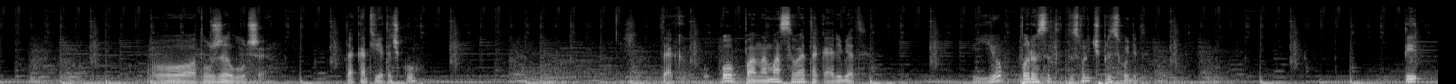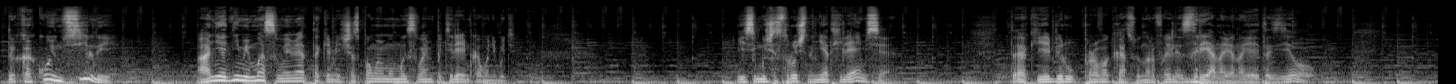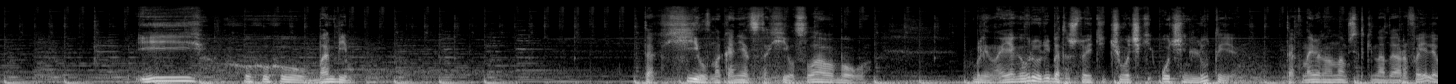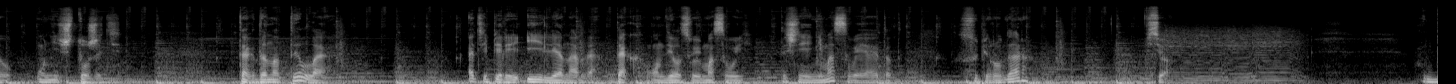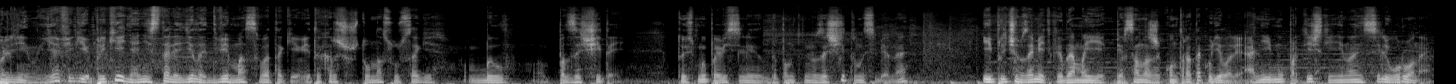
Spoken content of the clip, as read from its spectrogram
Вот, уже лучше. Так, ответочку. Так, опа, на массовая атака, ребят. Ёпарасы, ты смотри, что происходит. Ты, ты какой он сильный! А не одними массовыми атаками. Сейчас, по-моему, мы с вами потеряем кого-нибудь. Если мы сейчас срочно не отхиляемся так, я беру провокацию на Рафаэля. Зря, наверное, я это сделал. И... Ху-ху-ху, бомбим. Так, хил, наконец-то хил, слава богу. Блин, а я говорю, ребята, что эти чувачки очень лютые. Так, наверное, нам все-таки надо Рафаэля уничтожить. Так, Донателло А теперь и Леонардо. Так, он делает свой массовый Точнее, не массовый, а этот Суперудар все Блин, я офигею. Прикинь, они стали делать две массовые атаки. Это хорошо, что у нас Усаги был под защитой. То есть мы повесили дополнительную защиту на себя, да? И причем, заметь, когда мои персонажи контратаку делали Они ему практически не наносили урона.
